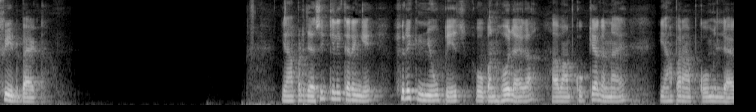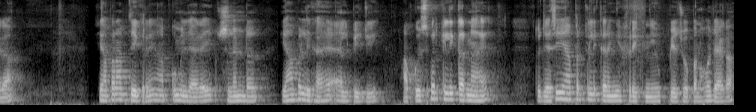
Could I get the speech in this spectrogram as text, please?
फीडबैक यहाँ पर जैसे ही क्लिक करेंगे, फिर एक न्यू पेज ओपन हो जाएगा। अब आपको क्या करना है, यहाँ पर आपको मिल जाएगा। यहाँ पर आप देख रहे हैं, आपको मिल जाएगा एक सिलेंडर यहाँ पर लिखा है एलपीजी आपको इस पर क्लिक करना है। तो जैसे ही यहाँ पर क्लिक करेंगे, फिर एक न्यू पेज ओपन हो जाएगा।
